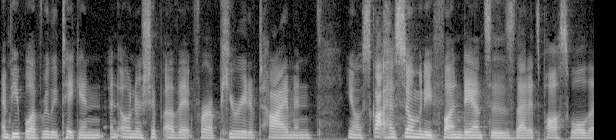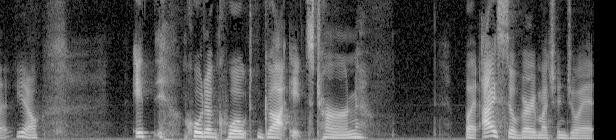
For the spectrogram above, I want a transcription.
and people have really taken an ownership of it for a period of time. And, you know, Scott has so many fun dances that it's possible that, you know, it quote unquote got its turn, but I still very much enjoy it.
